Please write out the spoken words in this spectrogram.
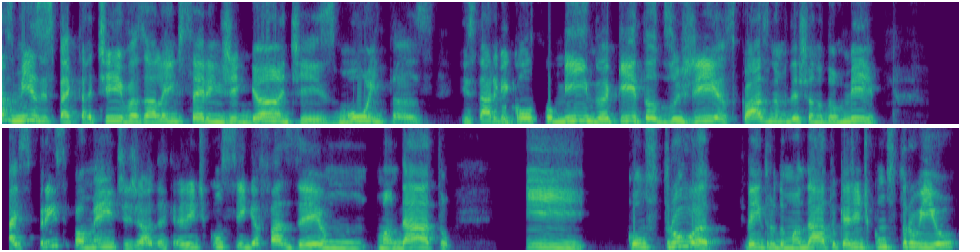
As minhas expectativas, além de serem gigantes, muitas, estarem me consumindo aqui todos os dias, quase não me deixando dormir, mas principalmente, Jada, que a gente consiga fazer um mandato que construa dentro do mandato que a gente construiu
